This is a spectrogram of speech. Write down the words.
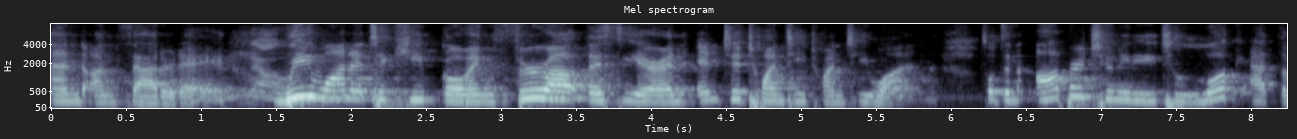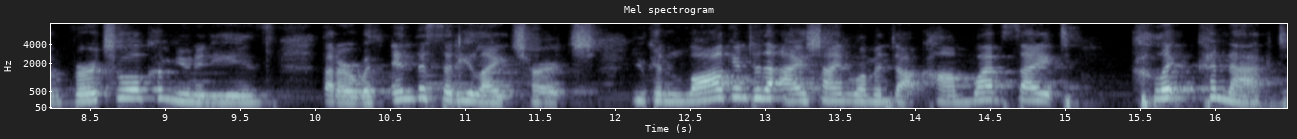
end on Saturday. No. We want it to keep going throughout this year and into 2021. So it's an opportunity to look at the virtual communities that are within the City Light Church. You can log into the iShineWoman.com website, click connect,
